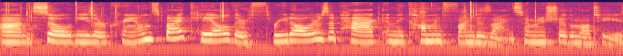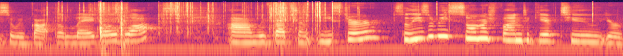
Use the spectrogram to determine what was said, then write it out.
Um, so these are crayons by Kale. They're $3 a pack and they come in fun designs. So I'm going to show them all to you. So we've got the Lego blocks. Um, we've got some Easter. So these would be so much fun to give to your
